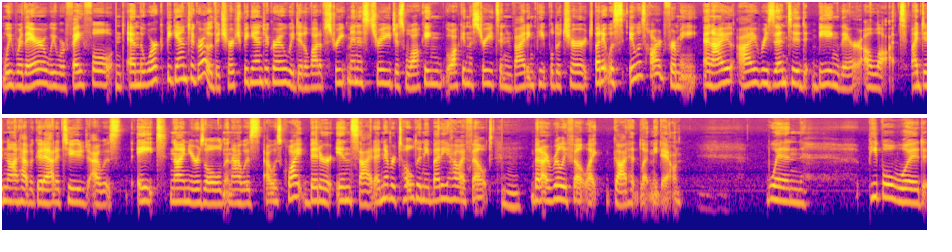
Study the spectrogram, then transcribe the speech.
we were there, we were faithful, and, and, the work began to grow. The church began to grow. We did a lot of street ministry, just walking walking the streets and inviting people to church. But it was it was hard for me, and I I resented being there a lot. I did not have a good attitude. I was eight nine years old and i was i was quite bitter inside i never told anybody how i felt mm. but i really felt like god had let me down when people would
